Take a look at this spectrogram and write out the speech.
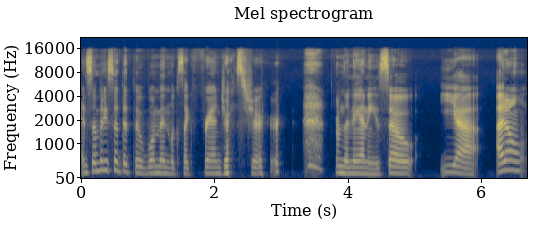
And somebody said that the woman looks like Fran Drescher from the nannies. So, yeah, I don't.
